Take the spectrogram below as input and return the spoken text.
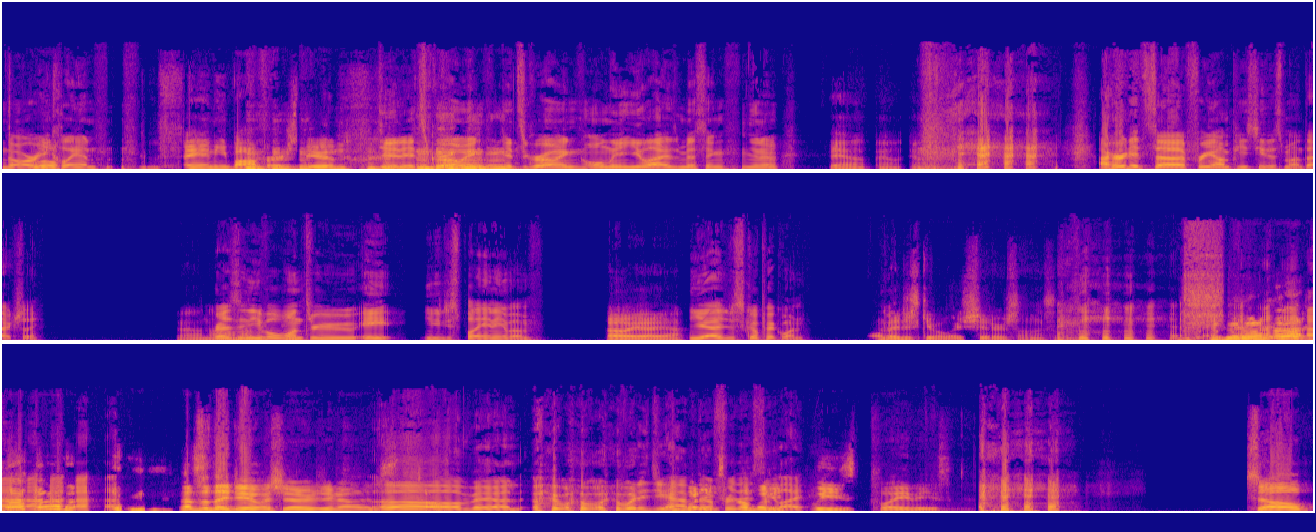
the RE well- clan, fanny boppers, dude. dude. It's growing. It's growing. Only Eli is missing. You know. yeah, yeah, yeah. I heard it's uh, free on PC this month. Actually, Uh, no, Resident Evil one through eight. You just play any of them. Oh yeah, yeah. Yeah, just go pick one. Oh, they just give away shitters, honestly. That's what they do with shitters, you know. Oh talk. man, what did you have Somebody- though for this, somebody Eli? Please play these. So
